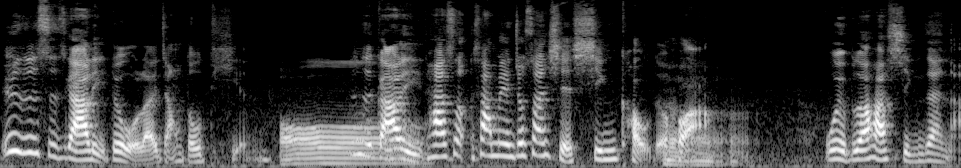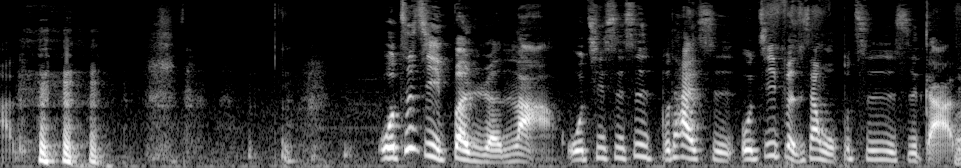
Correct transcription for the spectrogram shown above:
因为日式咖喱对我来讲都甜哦。日式咖喱它上上面就算写心口的话，我也不知道它心在哪里。我自己本人啦，我其实是不太吃，我基本上我不吃日式咖喱。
